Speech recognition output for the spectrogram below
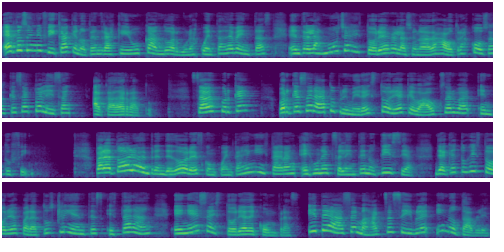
Esto significa que no tendrás que ir buscando algunas cuentas de ventas entre las muchas historias relacionadas a otras cosas que se actualizan a cada rato. ¿Sabes por qué? Porque será tu primera historia que vas a observar en tu feed. Para todos los emprendedores con cuentas en Instagram es una excelente noticia, ya que tus historias para tus clientes estarán en esa historia de compras y te hace más accesible y notable.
